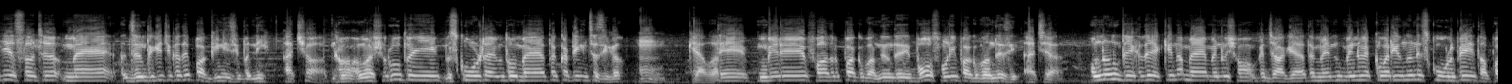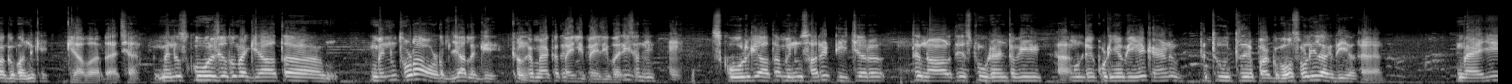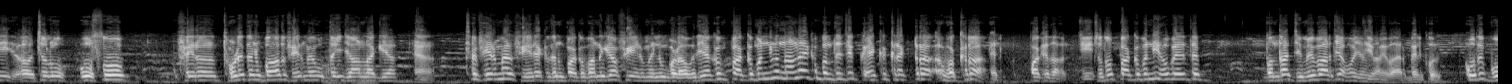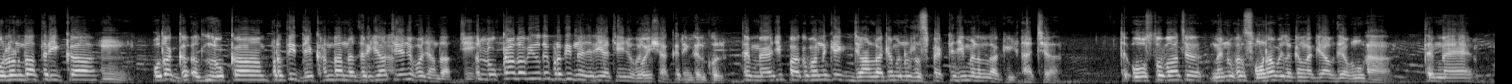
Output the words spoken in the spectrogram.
ਜੀ ਅਸਲ 'ਚ ਮੈਂ ਜ਼ਿੰਦਗੀ 'ਚ ਕਦੇ ਪੱਗ ਹੀ ਨਹੀਂ ਸੀ ਬੰਨੀ। ਅੱਛਾ। ਹਾਂ ਮੈਂ ਸ਼ੁਰੂ ਤੋਂ ਹੀ ਸਕੂਲ ਟਾਈਮ ਤੋਂ ਮੈਂ ਤਾਂ ਕਟਿੰਗ 'ਚ ਸੀਗਾ। ਹੂੰ ਕੀ ਬਾਤ। ਤੇ ਮੇਰੇ ਫਾਦਰ ਪੱਗ ਬੰਨ੍ਹਦੇ ਹੁੰਦੇ ਸੀ ਬਹੁਤ ਸੋਹਣੀ ਪੱਗ ਬੰਨ੍ਹਦੇ ਸੀ। ਅੱਛਾ। ਉਹਨਾਂ ਨੂੰ ਦੇਖ ਦੇਖ ਕੇ ਨਾ ਮੈਂ ਮੈਨੂੰ ਸ਼ੌਂਕ ਜਾਗਿਆ ਤੇ ਮੈਨੂੰ ਮੈਨੂੰ ਇੱਕ ਵਾਰੀ ਉਹਨਾਂ ਨੇ ਸਕੂਲ ਭੇਜਤਾ ਪੱਗ ਬੰਨ੍ਹ ਕੇ। ਕੀ ਬਾਤ ਹੈ, ਅੱਛਾ। ਮੈਨੂੰ ਸਕੂਲ ਜਦੋਂ ਮੈਂ ਗਿਆ ਤਾਂ ਮੈਨੂੰ ਥੋੜਾ ਔੜ ਜਿਹਾ ਲੱਗੇ ਕਿਉਂਕਿ ਮੈਂ ਕਦੇ ਪਹਿਲੀ ਪਹਿਲੀ ਵਾਰੀ। ਹੂੰ। ਸਕੂਲ ਗਿਆ ਤਾਂ ਮੈਨੂੰ ਸਾਰੇ ਟੀਚਰ ਤੇ ਨਾਲ ਦੇ ਸਟੂਡੈਂਟ ਵੀ। ਮੁੰਡੇ ਕੁੜੀਆਂ ਵੀ ਇਹ ਕਹਿਣ ਕਿ ਤੂੰ ਤੇਰੀ ਪੱਗ ਬਹੁਤ ਸੋਹਣੀ ਲੱਗਦੀ ਆ। ਮੈਂ ਜੀ ਅਹ ਚਲੋ ਉਸ ਤੋਂ ਫਿਰ ਥੋੜੇ ਦਿਨ ਬਾਅਦ ਫਿਰ ਮੈਂ ਉਦਾਂ ਹੀ ਜਾਣ ਲੱਗ ਗਿਆ। ਹਾਂ। ਤੇ ਫਿਰ ਮੈਂ ਫਿਰ ਇੱਕ ਦਿਨ ਪੱਗ ਬੰਨ ਗਿਆ ਫਿਰ ਮੈਨੂੰ ਬੜਾ ਵਧੀਆ ਕਿਉਂਕਿ ਪੱਗ ਬੰਨਣ ਨਾਲ ਨਾ ਇੱਕ ਬੰਦੇ 'ਚ ਇੱਕ ਕਰੈਕਟਰ ਵੱਖਰਾ ਪੱਗ ਦਾ ਜੀ। ਜਦੋਂ ਪੱਗ ਬੰਨੀ ਹੋਵੇ ਤੇ ਬੰਦਾ ਜ਼ਿੰਮੇਵਾਰ ਜਿਹਾ ਹੋ ਜਾਂਦਾ। ਜ਼ਿੰਮੇਵਾਰ ਬਿਲਕੁਲ। ਉਹਦੇ ਬੋਲਣ ਦਾ ਤਰੀਕਾ ਹੂੰ। ਉਹਦਾ ਗ- ਲੋਕਾਂ ਪ੍ਰਤੀ ਦੇਖਣ ਦਾ ਨਜ਼ਰੀਆ ਚੇਂਜ ਹੋ ਜਾਂਦਾ। ਜੀ। ਤੇ ਲੋਕਾਂ ਦਾ ਵੀ ਉਹਦੇ ਪ੍ਰਤੀ ਨਜ਼ਰੀਆ ਚੇਂਜ ਹੋ ਕੋਈ ਸ਼ੱਕ ਨਹੀਂ ਬਿਲਕੁਲ। ਤੇ ਮੈਂ ਜੀ ਪੱਗ ਬੰਨ ਕੇ ਜਾਣ ਲੱਗਾ ਮੈਨੂੰ ਰਿਸਪੈਕਟ ਜੀ ਮਿਲਣ ਲੱਗੀ ਅੱਛਾ। ਤੇ ਉਸ ਤੋਂ ਬਾਅਦ ਚ ਮੈਨੂੰ ਫਿਰ ਸੋਹਣਾ ਵੀ ਲੱਗਣ ਲੱਗਿਆ ਆਪਦੇ ਆਪ ਨੂੰ। ਹਾਂ। ਤੇ ਮੈਂ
